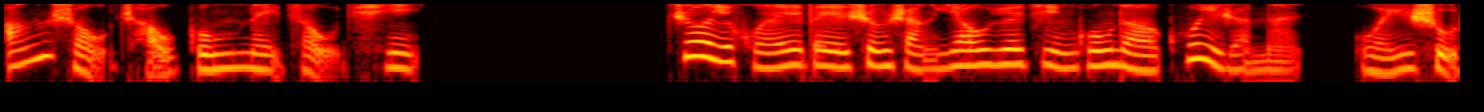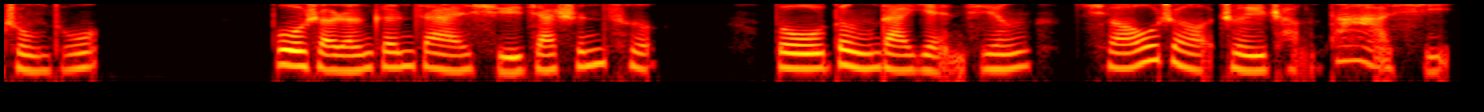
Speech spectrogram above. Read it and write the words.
昂首朝宫内走去。这一回被圣上邀约进宫的贵人们为数众多，不少人跟在徐家身侧，都瞪大眼睛瞧着这一场大戏。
